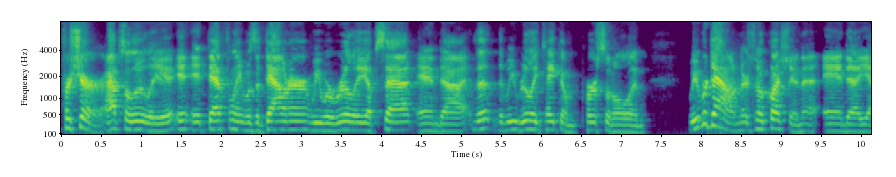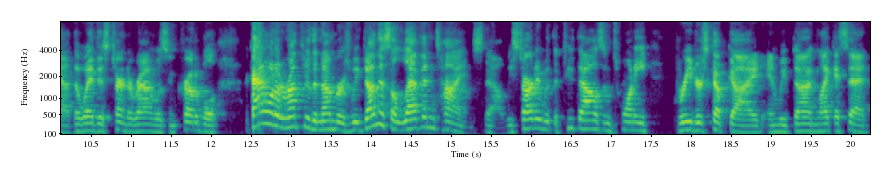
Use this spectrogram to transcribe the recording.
For sure, absolutely. It, it definitely was a downer. We were really upset, and uh, the, the, we really take them personal. And we were down. There's no question. And uh, yeah, the way this turned around was incredible. I kind of wanted to run through the numbers. We've done this 11 times now. We started with the 2020 Breeders' Cup Guide, and we've done, like I said,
